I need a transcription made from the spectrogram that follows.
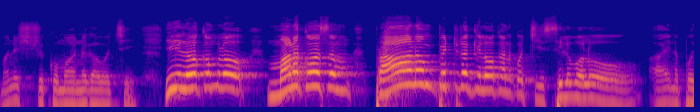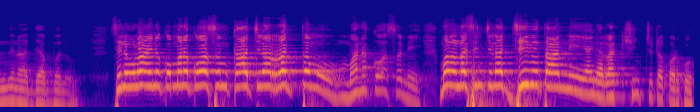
మనుష్య కుమారునిగా వచ్చి ఈ లోకంలో మన కోసం ప్రాణం పెట్టుటకి లోకానికి వచ్చి సిలువలో ఆయన పొందిన దెబ్బలు. సిలువలో ఆయన మన కోసం కాచిన రక్తము మన కోసమే. మన నశించిన జీవితాన్ని ఆయన రక్షించుట కొరకు.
